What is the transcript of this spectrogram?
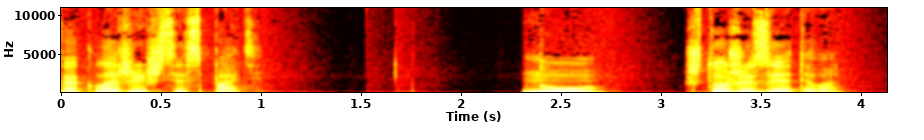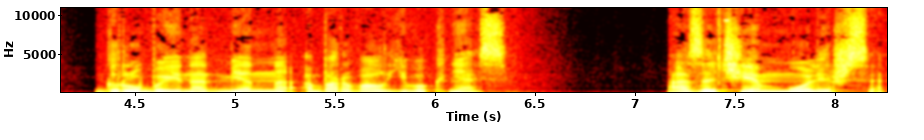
как ложишься спать». «Ну, что же из этого?» Грубо и надменно оборвал его князь. «А зачем молишься?»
